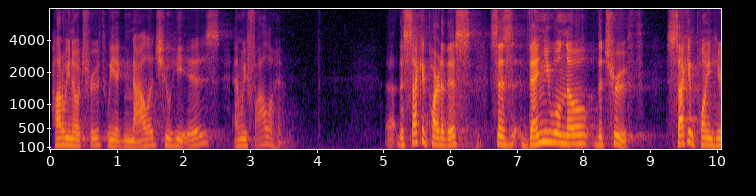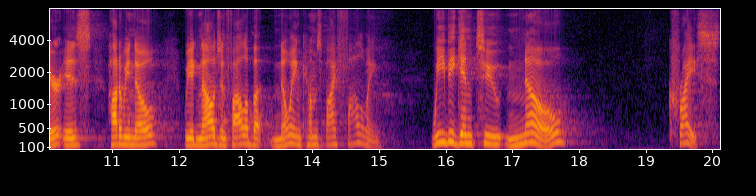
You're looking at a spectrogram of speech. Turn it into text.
How do we know truth? We acknowledge who He is and we follow Him. Uh, the second part of this says, then you will know the truth. Second point here is how do we know? We acknowledge and follow, but knowing comes by following. We begin to know Christ,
